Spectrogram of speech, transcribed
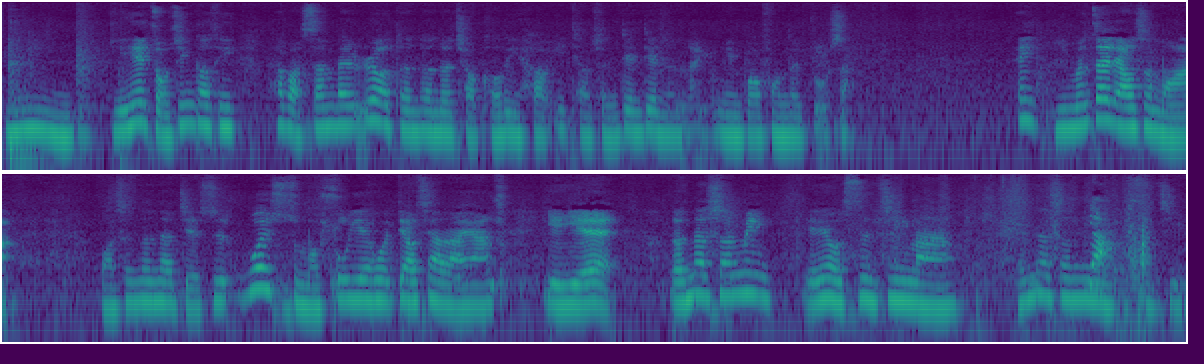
嗯，爷爷走进客厅，他把三杯热腾腾的巧克力，还有一条沉甸甸的奶油面包放在桌上。哎，你们在聊什么啊？瓦森正在解释为什么树叶会掉下来啊。爷爷，人的生命也有四季吗？人的生命有四季吗？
